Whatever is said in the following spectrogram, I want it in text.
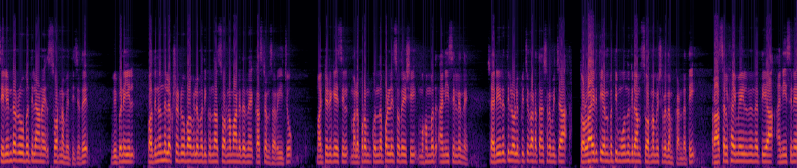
സിലിണ്ടർ രൂപത്തിലാണ് സ്വർണം എത്തിച്ചത് വിപണിയിൽ പതിനൊന്ന് ലക്ഷം രൂപ വിലമതിക്കുന്ന സ്വർണമാണിതെന്ന് കസ്റ്റംസ് അറിയിച്ചു. മറ്റൊരു കേസിൽ മലപ്പുറം കുന്നപ്പള്ളി സ്വദേശി മുഹമ്മദ് അനീസിൽ നിന്ന് ശരീരത്തിൽ ഒളിപ്പിച്ചു കടത്താൻ ശ്രമിച്ച തൊള്ളായിരത്തി എൺപത്തി മൂന്ന് ഗ്രാം സ്വർണ മിശ്രിതം കണ്ടെത്തി. റാസൽ ഖൈമയിൽ നിന്നെത്തിയ അനീസിനെ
